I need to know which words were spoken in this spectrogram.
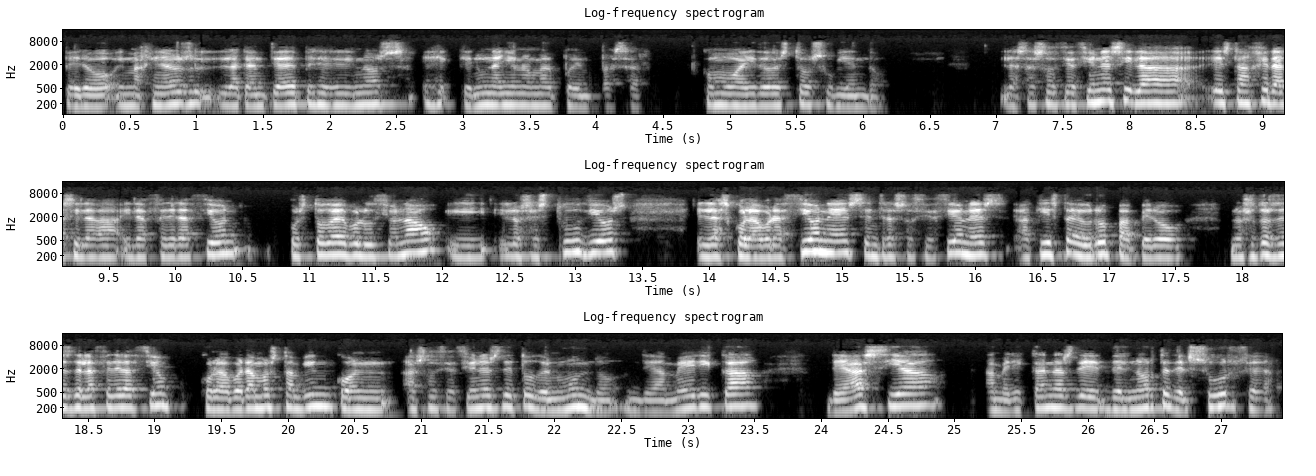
pero imaginaros la cantidad de peregrinos eh, que en un año normal pueden pasar, cómo ha ido esto subiendo. Las asociaciones y la, extranjeras y la, y la federación, pues todo ha evolucionado y los estudios, las colaboraciones entre asociaciones, aquí está Europa, pero nosotros desde la Federación colaboramos también con asociaciones de todo el mundo, de América, de Asia, americanas del norte, del sur. O sea,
